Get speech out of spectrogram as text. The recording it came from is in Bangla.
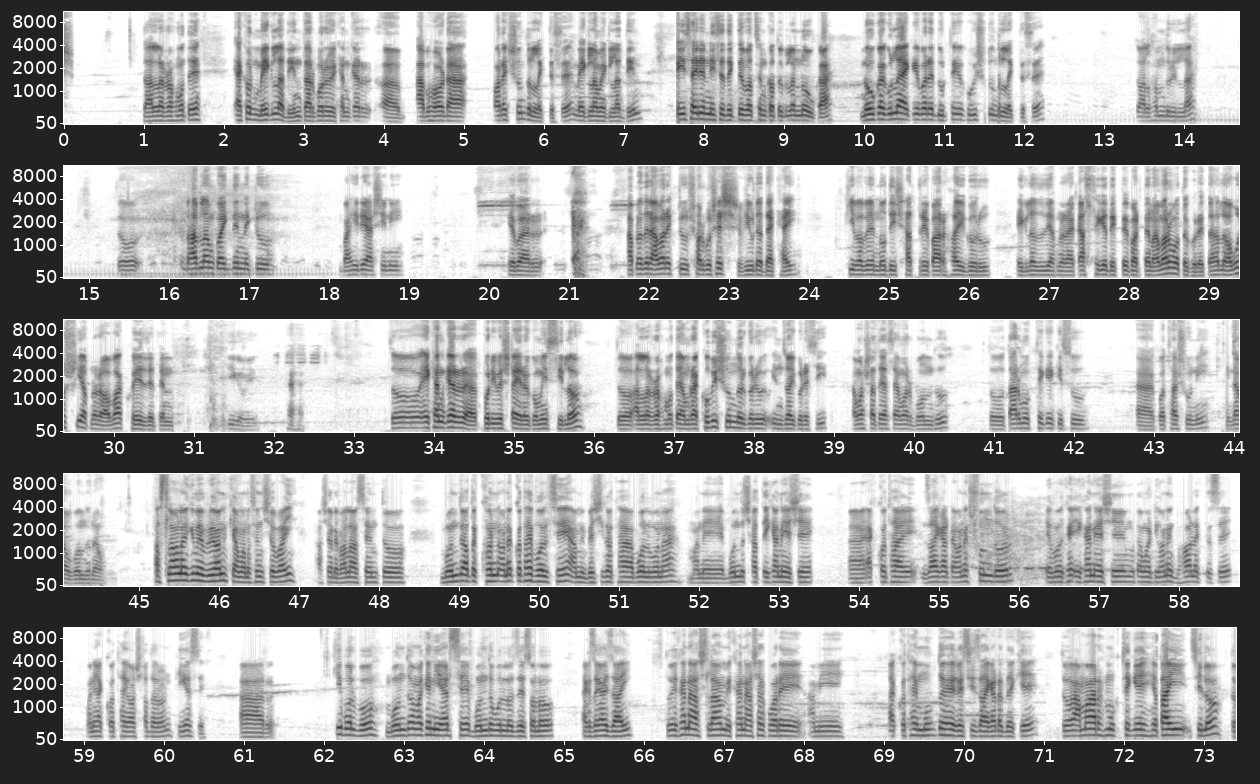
তো আল্লাহর রহমতে এখন মেঘলা দিন, তারপরেও এখানকার আবহাওয়াটা অনেক সুন্দর লাগতেছে, মেঘলা মেঘলা দিন। এই সাইডের নিচে দেখতে পাচ্ছেন কতগুলো নৌকা। নৌকাগুলো একেবারে দূর থেকে খুবই সুন্দর লাগতেছে। তো আলহামদুলিল্লাহ। তো ভাবলাম কয়েকদিন একটু বাহিরে আসিনি। এবার আপনাদের আবার একটু সর্বশেষ ভিউটা দেখাই। কীভাবে নদী সাঁতরে পার হয় গরু, এগুলো যদি আপনারা কাছ থেকে দেখতে পারতেন আমার মতো করে, তাহলে অবশ্যই আপনারা অবাক হয়ে যেতেন। কি কবি তো এখানকার পরিবেশটা এরকমই ছিল। তো আল্লাহর রহমতে আমরা খুবই সুন্দর করে এনজয় করেছি। আমার সাথে আছে আমার বন্ধু। তো তার মুখ থেকে কিছু কথা শুনি। নাও বন্ধু, নাও। আসসালামু আলাইকুম এভরিওয়ান, কেমন আছেন সবাই? করি ভালো আছেন। তো বন্ধু, এতক্ষণ অনেক কথাই বলছে, আমি বেশি কথা বলব না। মানে বন্ধুর সাথে এখানে এসে এক কথায় জায়গাটা অনেক সুন্দর এবং এখানে এসে মোটামুটি অনেক ভালো লাগতেছে। মানে এক কথায় অসাধারণ, ঠিক আছে? আর কি বলব, বন্ধু আমাকে নিয়ে আসছে। বন্ধু বলল যে, চলো এক জায়গায় যাই। তো এখানে আসলাম। এখানে আসার পরে আমি এক কথায় মুগ্ধ হয়ে গেছি জায়গাটা দেখে। তো আমার মুখ থেকে এটাই ছিল। তো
